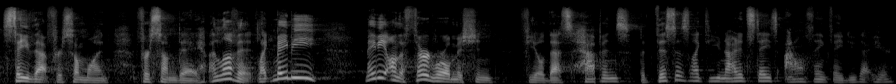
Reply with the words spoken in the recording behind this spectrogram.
Save that for someone for someday. I love it. Like maybe, maybe on the third world mission field that happens, but this is like the United States. I don't think they do that here.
